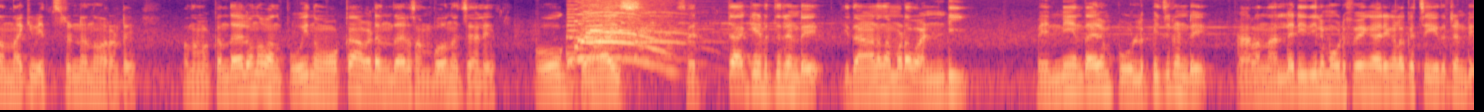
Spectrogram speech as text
നന്നാക്കി വെച്ചിട്ടുണ്ടെന്ന് പറഞ്ഞിട്ട്. അപ്പോൾ നമുക്ക് എന്തായാലും ഒന്ന് പോയി നോക്കാം അവിടെ എന്തായാലും സംഭവം എന്ന് വെച്ചാൽ ഓ ഗായ്സ് സെറ്റാക്കി എടുത്തിട്ടുണ്ട്. ഇതാണ് നമ്മുടെ വണ്ടി. ബെന്നി എന്തായാലും പൊളിപ്പിച്ചിട്ടുണ്ട്. കാരണം നല്ല രീതിയിൽ മോഡിഫൈയും കാര്യങ്ങളൊക്കെ ചെയ്തിട്ടുണ്ട്.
